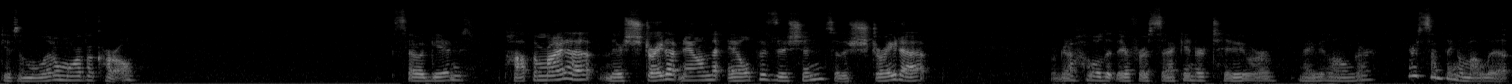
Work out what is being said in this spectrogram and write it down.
Gives them a little more of a curl. So again, pop them right up. They're straight up now in the L position, so they're straight up. We're going to hold it there for a second or two or maybe longer. There's something on my lip.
